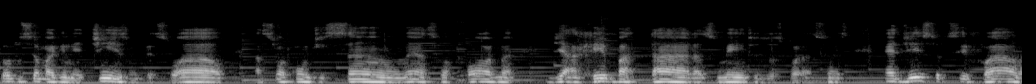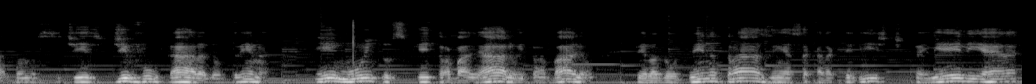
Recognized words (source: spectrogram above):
todo o seu magnetismo pessoal, a sua condição, né, a sua forma de arrebatar as mentes dos corações é disso que se fala quando se diz divulgar a doutrina, e muitos que trabalharam e trabalham pela doutrina trazem essa característica, e ele era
